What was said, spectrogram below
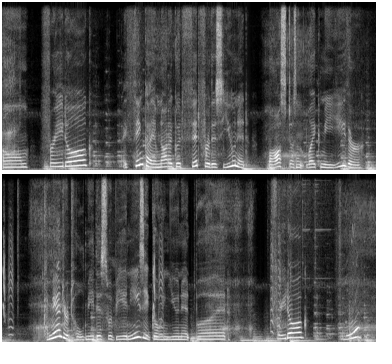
Um, Free Dog? I think I am not a good fit for this unit. Boss doesn't like me either. Commander told me this would be an easygoing unit, but... Free Dog? Hmm?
